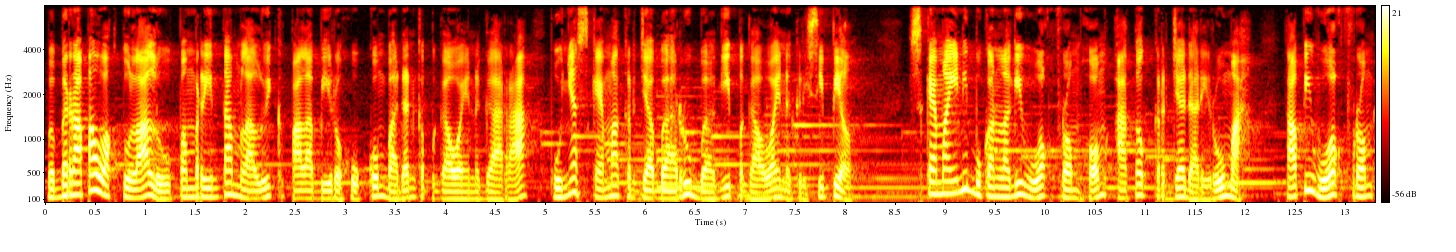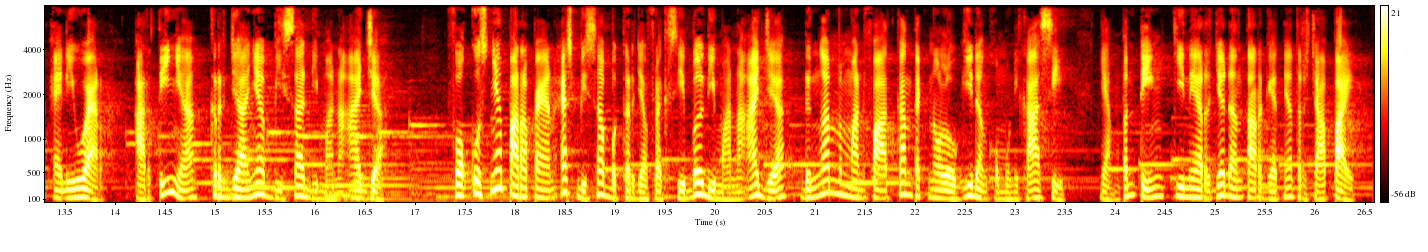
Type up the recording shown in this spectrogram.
Beberapa waktu lalu, pemerintah melalui Kepala Biro Hukum Badan Kepegawaian Negara punya skema kerja baru bagi pegawai negeri sipil. Skema ini bukan lagi work from home atau kerja dari rumah, tapi work from anywhere. Artinya, kerjanya bisa di mana aja. Fokusnya para PNS bisa bekerja fleksibel di mana aja dengan memanfaatkan teknologi dan komunikasi. Yang penting, kinerja dan targetnya tercapai.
